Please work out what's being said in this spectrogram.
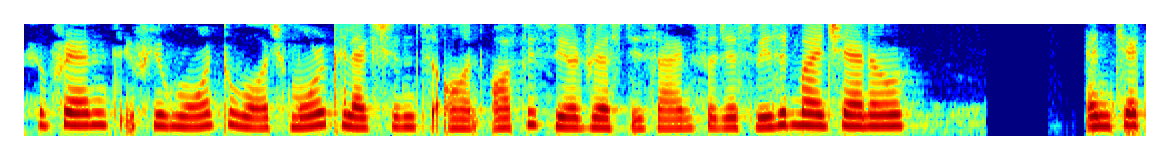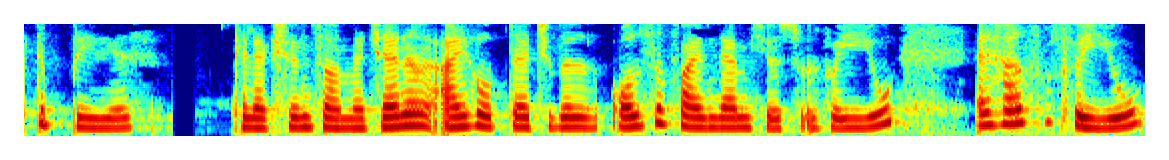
So friends if you want to watch more collections on office wear dress design so just visit my channel and check the previous collections on my channel. I hope that you will also find them useful for you and helpful for you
